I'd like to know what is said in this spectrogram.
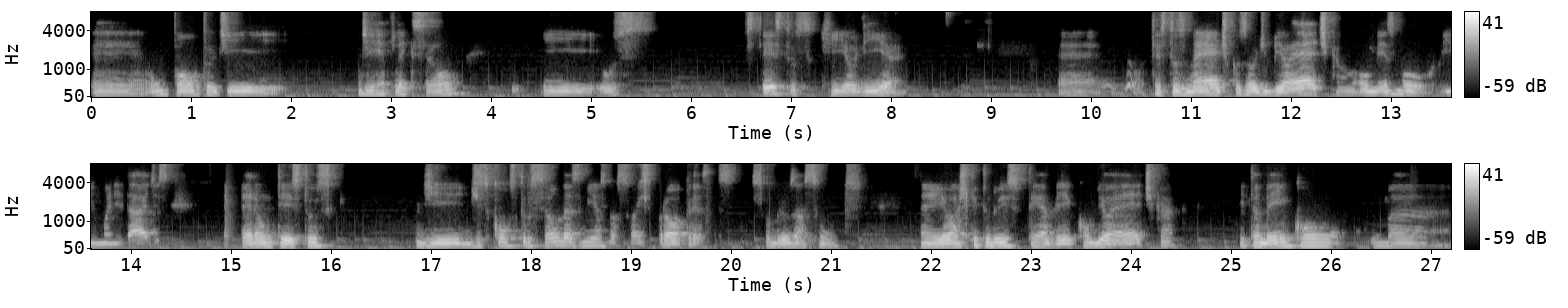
é, um ponto de, de reflexão e os, os textos que eu lia, é, textos médicos ou de bioética, ou mesmo em humanidades, eram textos de desconstrução das minhas noções próprias sobre os assuntos. É, eu acho que tudo isso tem a ver com bioética e também com uma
